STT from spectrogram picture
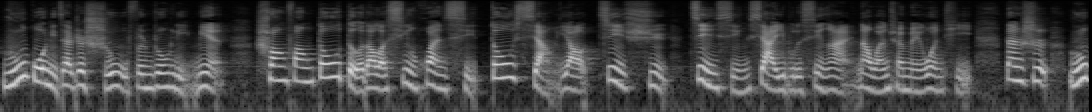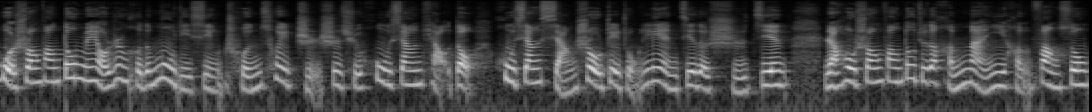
如果你在这十五分钟里面，双方都得到了性唤起，都想要继续。进行下一步的性爱，那完全没问题。但是如果双方都没有任何的目的性，纯粹只是去互相挑逗、互相享受这种链接的时间，然后双方都觉得很满意、很放松，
